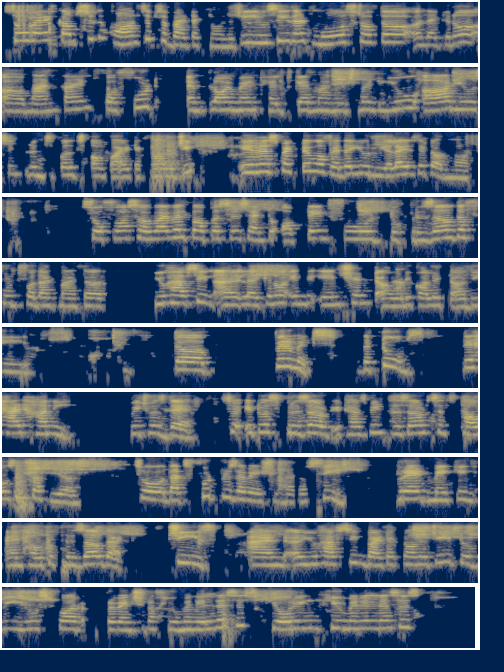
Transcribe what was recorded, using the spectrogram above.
So when it comes to the concepts of biotechnology, you see that most of the uh, like you know uh, mankind for food employment, healthcare management, you are using principles of biotechnology, irrespective of whether you realize it or not. So for survival purposes and to obtain food, to preserve the food for that matter, you have seen uh, like, you know, in the ancient, uh, what do you call it, uh, the, the pyramids, the tombs, they had honey, which was there. So it was preserved. It has been preserved since thousands of years. So that's food preservation that was seen. Bread making and how to preserve that. Cheese. And uh, you have seen biotechnology to be used for prevention of human illnesses curing human illnesses.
